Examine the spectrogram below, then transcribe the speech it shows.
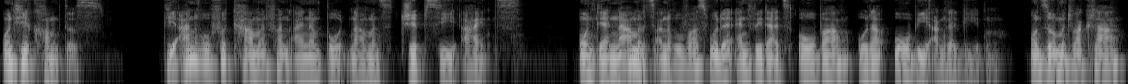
Und hier kommt es. Die Anrufe kamen von einem Boot namens Gypsy 1. Und der Name des Anrufers wurde entweder als Ober oder Obi angegeben. Und somit war klar,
